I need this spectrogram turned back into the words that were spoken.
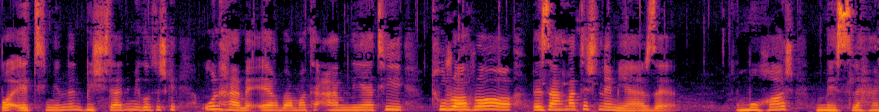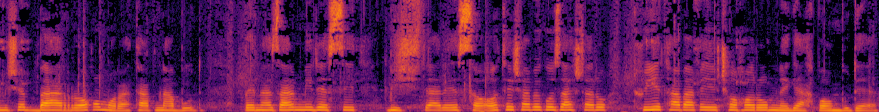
با اطمینان بیشتری میگفتش که اون همه اقدامات امنیتی تو راه راه به زحمتش نمیارزه. موهاش مثل همیشه براق و مرتب نبود. به نظر می رسید بیشتر ساعت شب گذشته رو توی طبقه چهارم نگهبان بوده.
